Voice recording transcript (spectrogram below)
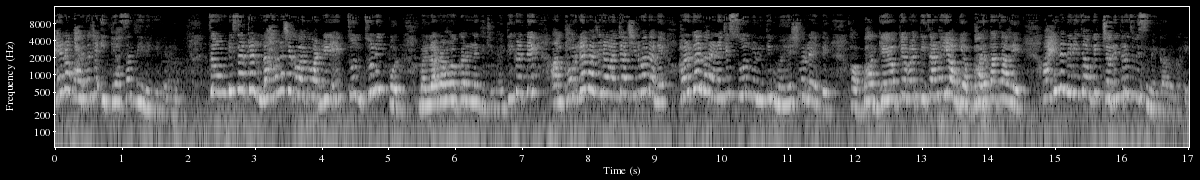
हे नाव भारताच्या इतिहासात लिहिले गेले आहे. चौंडीसारख्या लहान अशा गावात वाढलेली एक चुनचुनीत पोर मल्हारराव होळकरांना तिची माहिती कळते. आणि थोरल्या बाजीरावांच्या आशीर्वादाने होळकर घराण्याची सून म्हणून ती महेश्वरला येते. हा भाग्य केवळ तिचा नाही अवघ्या भारताचा आहे. अहिल्या देवीचं अवघे चरित्रच विस्मयकारक आहे.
